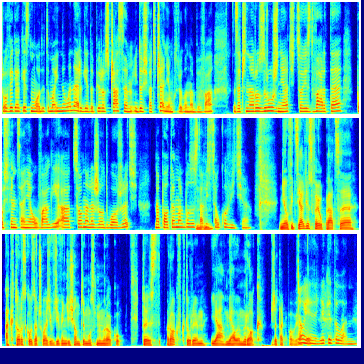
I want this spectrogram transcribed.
Człowiek, jak jest młody, to ma inną energię. Dopiero z czasem i doświadczeniem, którego nabywa, zaczyna rozróżniać, co jest warte poświęcenia uwagi, a co należy odłożyć na potem albo zostawić mhm. całkowicie. Nieoficjalnie swoją pracę aktorską zaczęłaś w 98 roku. To jest rok, w którym ja miałem rok, że tak powiem. Ojej, jakie to ładne.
